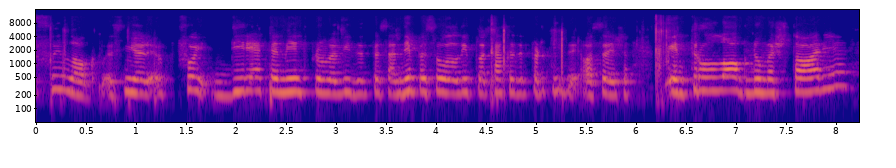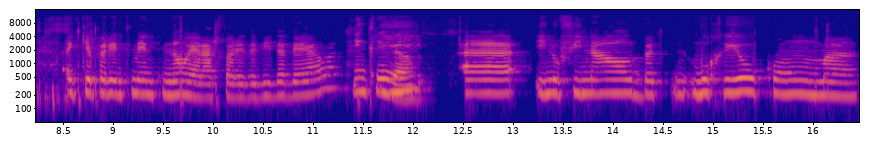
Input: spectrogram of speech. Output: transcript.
fui logo, a senhora foi diretamente para uma vida passada, nem passou ali pela casa da partida, ou seja, entrou logo numa história que aparentemente não era a história da vida dela. Incrível. E, uh, e no final morreu com uma.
